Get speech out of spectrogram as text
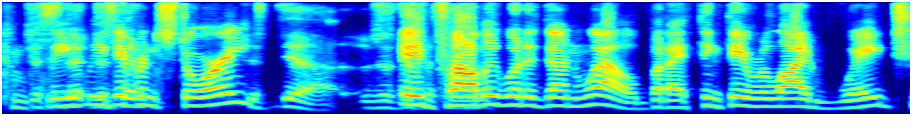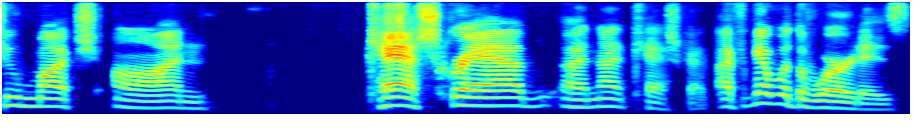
completely just different story Just, yeah, it, just it probably would have done well but i think they relied way too much on cash grab uh, not cash grab i forget what the word is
